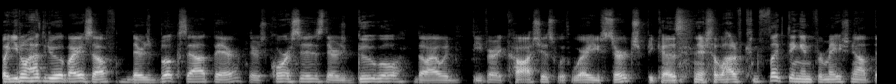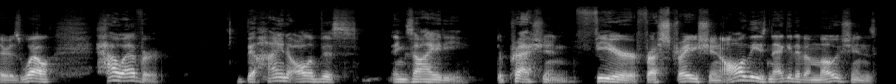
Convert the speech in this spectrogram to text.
But you don't have to do it by yourself. There's books out there, there's courses, there's Google, though I would be very cautious with where you search because there's a lot of conflicting information out there as well. However, behind all of this anxiety, depression, fear, frustration, all these negative emotions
